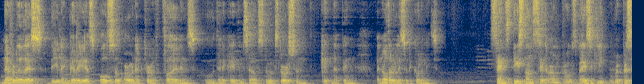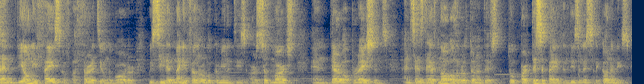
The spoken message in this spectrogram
Nevertheless, the guerrillas also are an actor of violence who dedicate themselves to extortion, kidnapping, and other illicit economies. Since these non-state armed groups basically represent the only face of authority on the border, we see that many vulnerable communities are submerged in their operations. And since they have no other alternatives to participate in these illicit economies,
